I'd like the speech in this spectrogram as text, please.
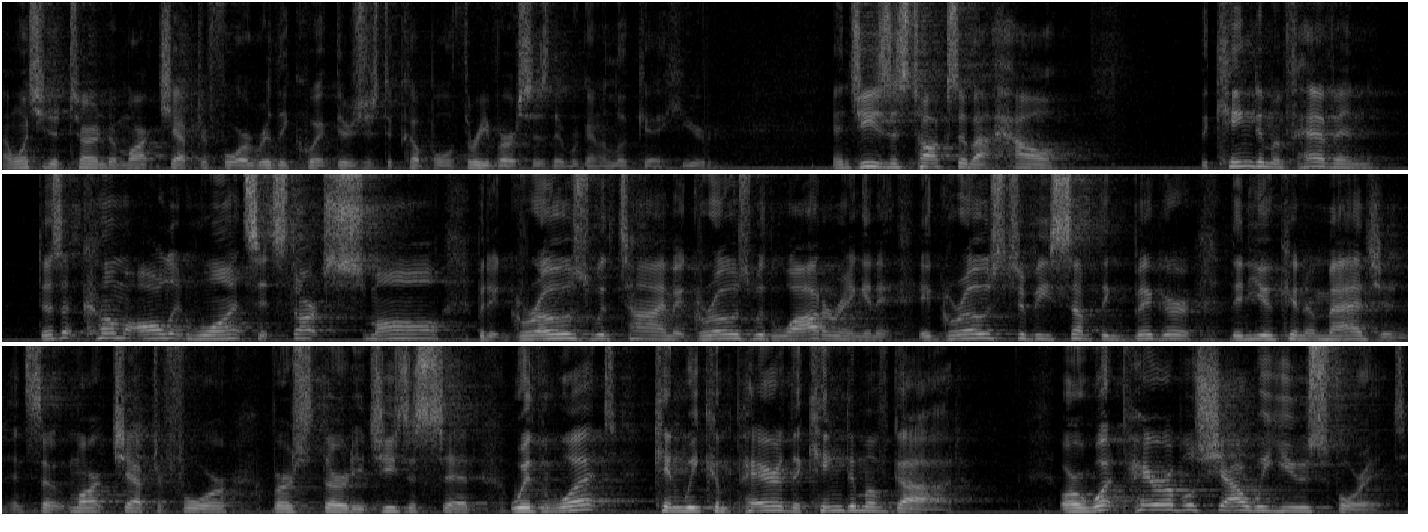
I want you to turn to Mark chapter 4 really quick. There's just a couple, three verses that we're going to look at here. And Jesus talks about how the kingdom of heaven doesn't come all at once. It starts small, but it grows with time. It grows with watering, and it, it grows to be something bigger than you can imagine. And so, Mark chapter 4, verse 30, Jesus said, With what can we compare the kingdom of God? Or what parable shall we use for it?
